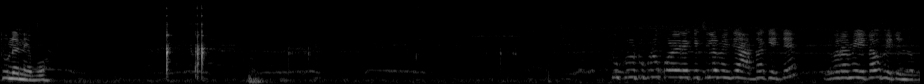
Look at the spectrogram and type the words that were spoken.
তুলে নেব। টুকরো টুকরো করে রেখেছিলাম এই যে আদা কেটে, এবার আমি এটাও বেটে নেব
